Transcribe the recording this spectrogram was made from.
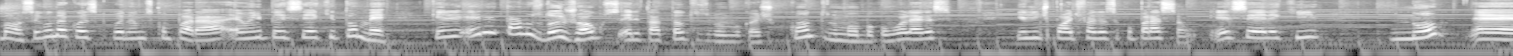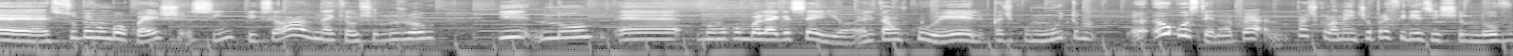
Bom, a segunda coisa que podemos comparar é o NPC aqui Tomé. Que ele, ele tá nos dois jogos, ele tá tanto no Mombo Quest quanto no Mombo Combo Legacy. E a gente pode fazer essa comparação. Esse é ele aqui no é, Super Rumble Quest, sim, pixelado, né, que é o estilo do jogo. E no é, Bombo Combo Legacy aí, ó. Ele tá um coelho, tá tipo muito. Eu, eu gostei, né? Particularmente eu preferi esse estilo novo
